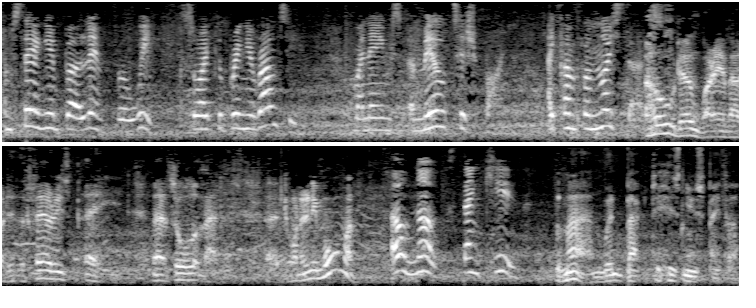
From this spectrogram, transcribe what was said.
I'm staying in Berlin for a week, so I could bring it round to you. My name's Emil Tischbein. I come from Neustadt. Oh, don't worry about it. The fare is paid. That's all that matters. Uh, do you want any more money? Oh, no, thank you. The man went back to his newspaper,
